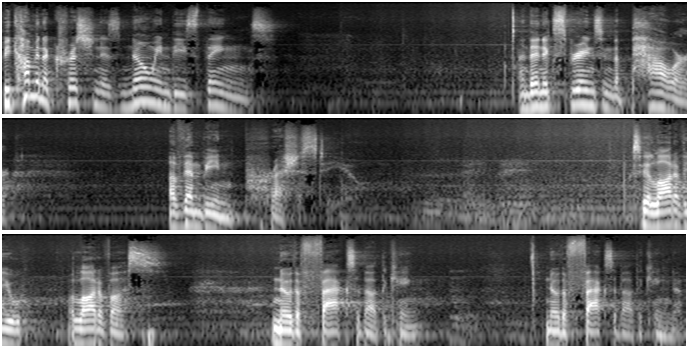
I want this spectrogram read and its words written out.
Becoming a Christian is knowing these things and then experiencing the power of them being precious to you. See, a lot of you, a lot of us, know the facts about the king, know the facts about the kingdom.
